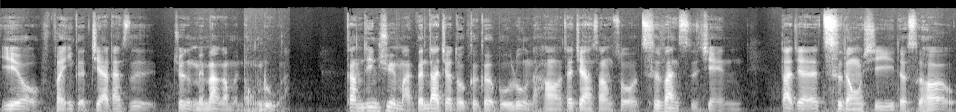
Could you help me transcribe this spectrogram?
也有分一个家，但是就是没办法跟他们融入啊。刚进去嘛，跟大家都格格不入，然后再加上说吃饭时间，大家在吃东西的时候，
